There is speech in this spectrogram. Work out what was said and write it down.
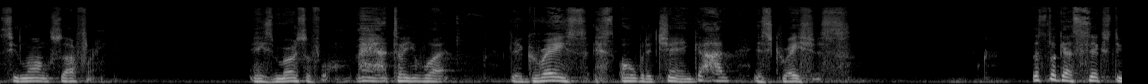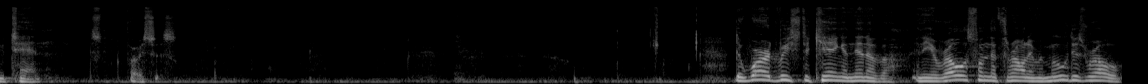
is he long suffering, and he's merciful. Man, I tell you what, the grace is over the chain. God is gracious. Let's look at 6 through 10 verses. The word reached the king in Nineveh, and he arose from the throne and removed his robe.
